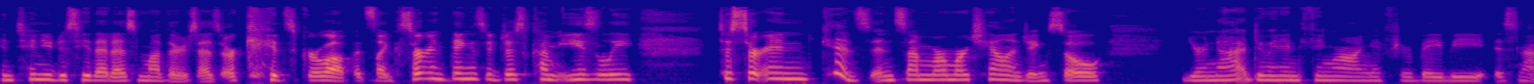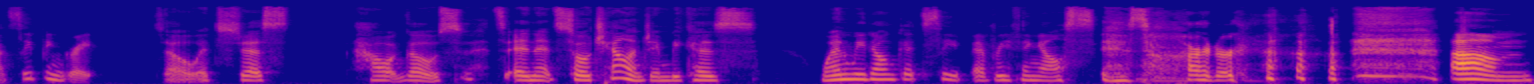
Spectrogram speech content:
continue to see that as mothers, as our kids grow up. It's like certain things that just come easily to certain kids and some are more challenging. So you're not doing anything wrong if your baby is not sleeping great. So it's just how it goes. It's, and it's so challenging because when we don't get sleep, everything else is harder. um,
